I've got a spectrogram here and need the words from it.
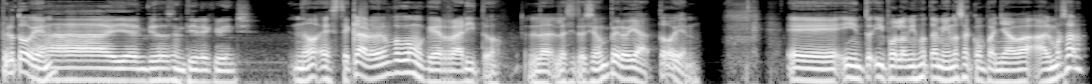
pero todo bien. Ay, ya empiezo a sentir el cringe. ¿No? Este, claro, era un poco como que rarito. la, la situación, pero ya, todo bien. Eh, y por lo mismo también nos acompañaba a almorzar.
